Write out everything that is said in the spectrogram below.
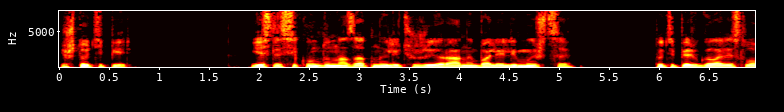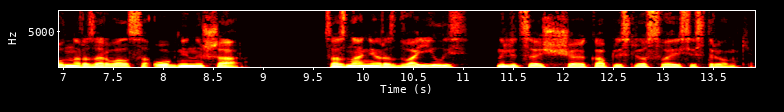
И что теперь? Если секунду назад ныли чужие раны, болели мышцы, то теперь в голове словно разорвался огненный шар. Сознание раздвоилось, на лице ощущая капли слез своей сестренки.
